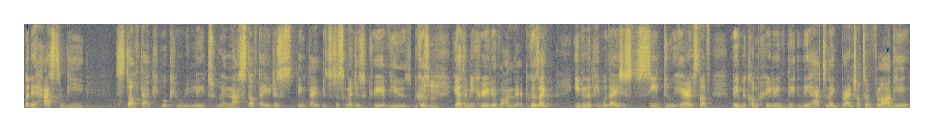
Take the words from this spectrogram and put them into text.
but it has to be stuff that people can relate to and not stuff that you just think that it's just gonna just create views because Mm-hmm. you have to be creative on there because like even the people that you just see do hair and stuff they become creative they, they had to like branch out to vlogging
